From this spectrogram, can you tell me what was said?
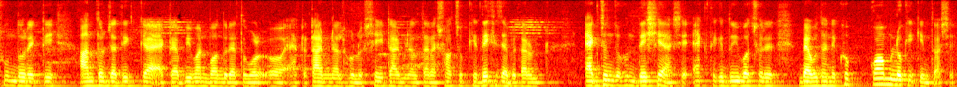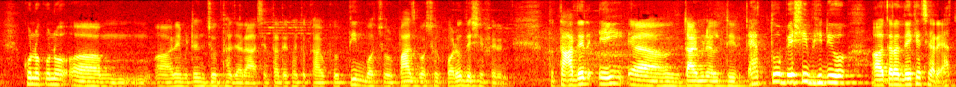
সুন্দর একটি আন্তর্জাতিক একটা বিমানবন্দর, এত বড় একটা টার্মিনাল হলো, সেই টার্মিনাল তারা স্বচক্ষে দেখে যাবে। কারণ একজন যখন দেশে আসে, এক থেকে দুই বছরের ব্যবধানে খুব কম লোকই কিন্তু আসে। কোনো কোনো রেমিটেন্স যোদ্ধা যারা আছেন, তাদের হয়তো কাউ কেউ তিন বছর, পাঁচ বছর পরেও দেশে ফেরেন। তো তাদের এই টার্মিনালটির এত বেশি ভিডিও তারা দেখেছে আর এত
